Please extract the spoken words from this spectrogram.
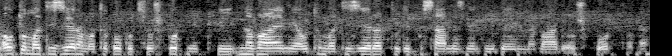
avtomatiziramo, tako kot so športniki navajeni avtomatizirati tudi posamezne gibe in navade v športu. Ne.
